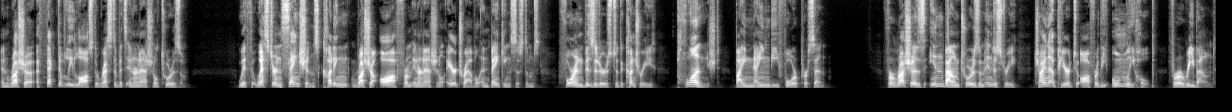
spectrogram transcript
and Russia effectively lost the rest of its international tourism. With Western sanctions cutting Russia off from international air travel and banking systems, foreign visitors to the country plunged by 94%. For Russia's inbound tourism industry, China appeared to offer the only hope for a rebound.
